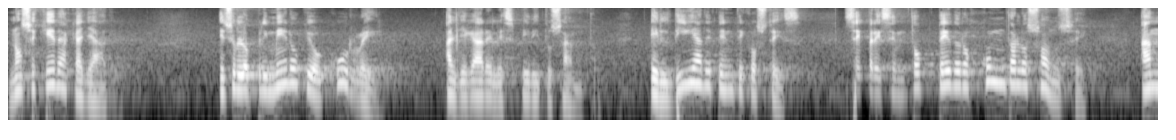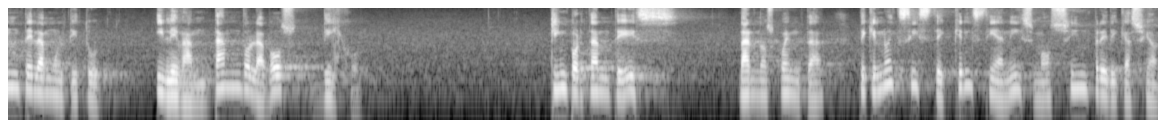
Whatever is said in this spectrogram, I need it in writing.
no se queda callado. Es lo primero que ocurre al llegar el Espíritu Santo. El día de Pentecostés se presentó Pedro junto a los once ante la multitud y levantando la voz dijo, qué importante es darnos cuenta de que no existe cristianismo sin predicación.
